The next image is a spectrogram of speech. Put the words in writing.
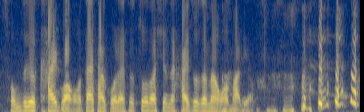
从这个开馆我带他过来，他坐到现在还坐在那玩马里奥。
